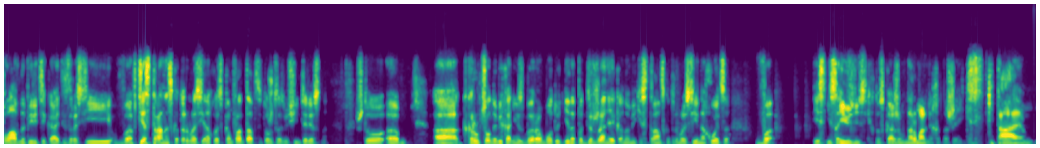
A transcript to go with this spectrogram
плавно перетекает из России в, в те страны, с которыми Россия находится в конфронтации. Тоже, кстати, очень интересно, что э, э, коррупционные механизмы работают не на поддержание экономики стран, с которыми Россия находится в, если не союзнических, то, скажем, нормальных отношениях, с Китаем,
